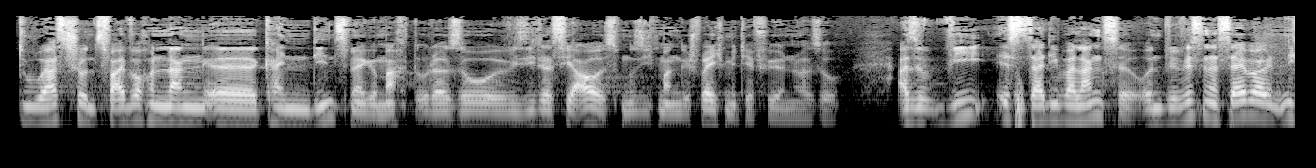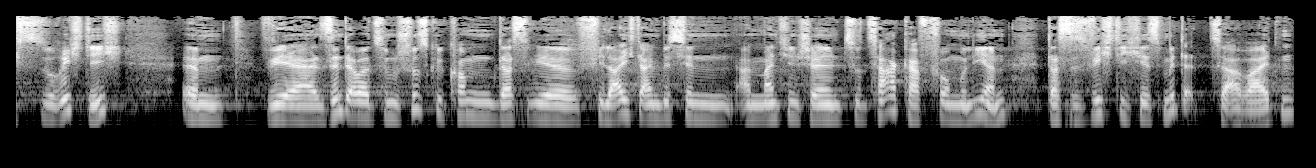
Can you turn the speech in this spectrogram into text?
du hast schon zwei Wochen lang äh, keinen Dienst mehr gemacht oder so. Wie sieht das hier aus? Muss ich mal ein Gespräch mit dir führen oder so? Also wie ist da die Balance? Und wir wissen das selber nicht so richtig. Ähm, wir sind aber zum Schluss gekommen, dass wir vielleicht ein bisschen an manchen Stellen zu zaghaft formulieren, dass es wichtig ist, mitzuarbeiten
